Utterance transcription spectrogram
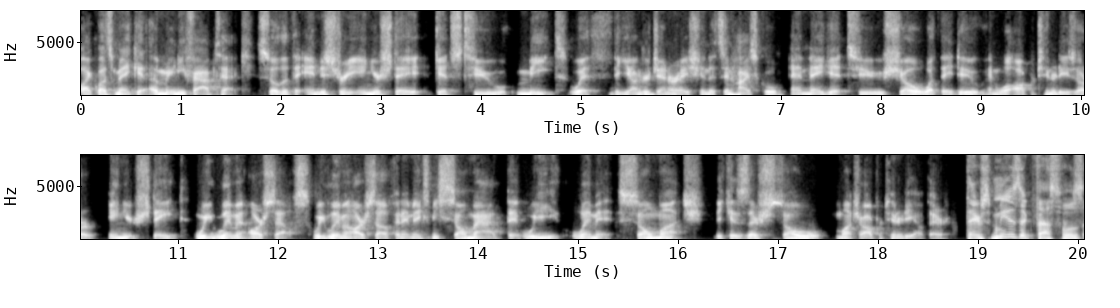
like let's make it a mini FabTech so that the industry in your state gets to meet with the younger generation that's in high school and they get to show what they do and what opportunities are in your state. We limit ourselves. We limit ourselves and it makes me so mad that we limit so much because there's so much opportunity out there there's music festivals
